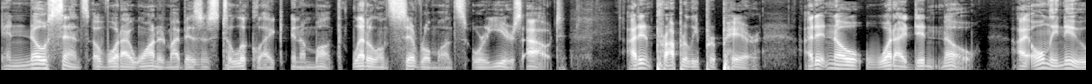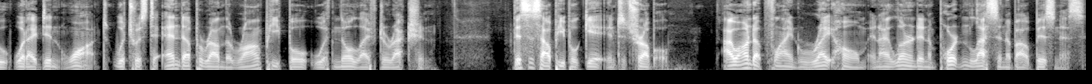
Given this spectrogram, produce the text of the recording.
and no sense of what I wanted my business to look like in a month, let alone several months or years out. I didn't properly prepare. I didn't know what I didn't know. I only knew what I didn't want, which was to end up around the wrong people with no life direction. This is how people get into trouble. I wound up flying right home and I learned an important lesson about business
